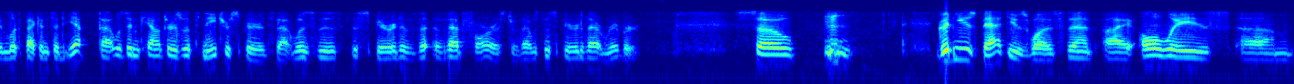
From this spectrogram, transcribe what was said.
I looked back and said, yep, that was encounters with nature spirits. That was the, the spirit of, the, of that forest, or that was the spirit of that river. So, Good news, bad news was that I always um,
